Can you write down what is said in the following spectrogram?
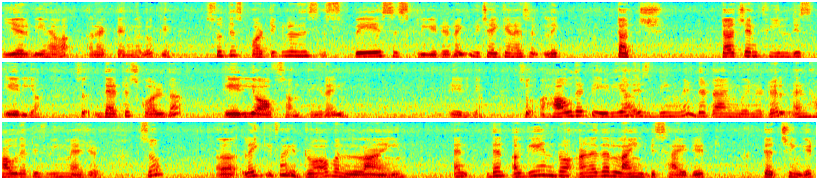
here we have a rectangle okay. So this particular this space is created like which I can like touch. Touch and feel this area. So that is called the area of something right? Area. So how that area is being made that I am going to tell and how that is being measured. So uh, like if I draw one line and then again draw another line beside it touching it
